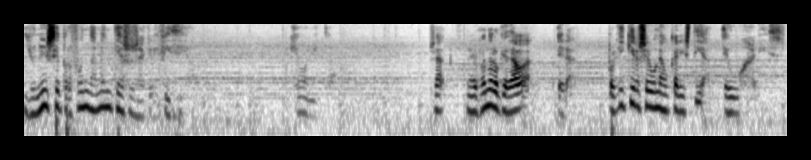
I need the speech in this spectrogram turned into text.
y unirse profundamente a su sacrificio. Qué bonito. O sea, en el fondo lo que daba era, ¿por qué quiero ser una Eucaristía? Eucharis.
